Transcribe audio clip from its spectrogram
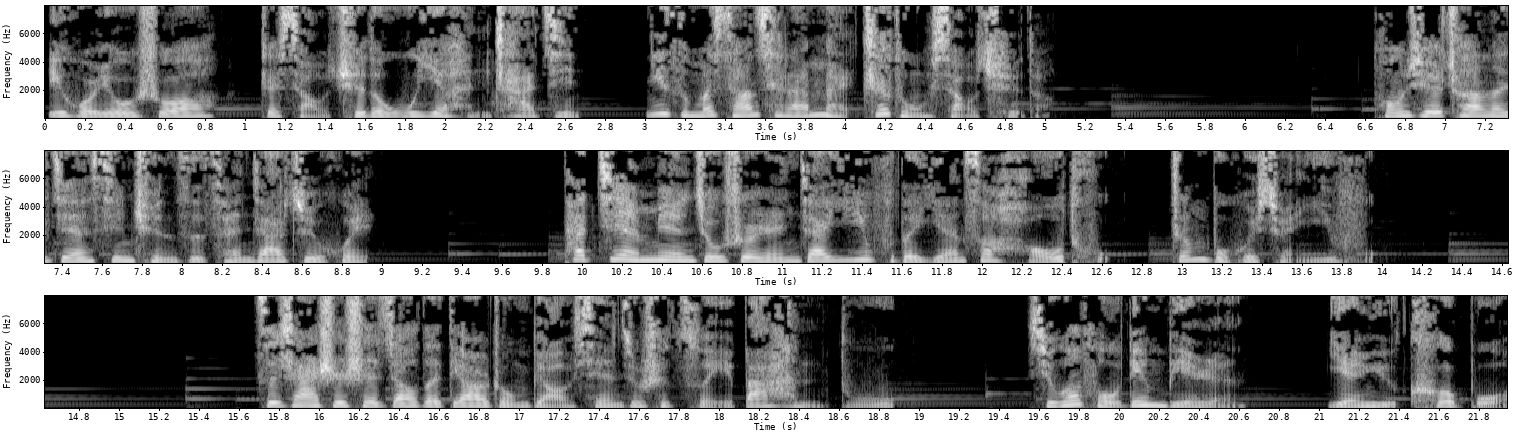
一会儿又说这小区的物业很差劲。你怎么想起来买这种小区的？同学穿了件新裙子参加聚会，他见面就说人家衣服的颜色好土，真不会选衣服。自杀式社交的第二种表现就是嘴巴很毒，喜欢否定别人，言语刻薄，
